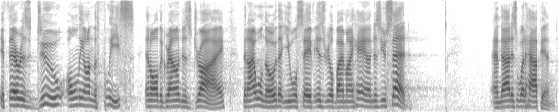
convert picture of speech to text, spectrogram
If there is dew only on the fleece, and all the ground is dry, then I will know that you will save Israel by my hand, as you said. And that is what happened.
